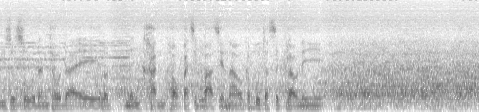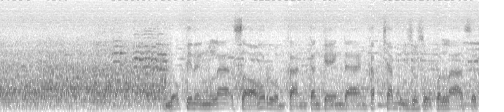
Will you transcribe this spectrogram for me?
อีซูซูนั้นเขาได้รถหนึ่งคันทอง 80 บาทเสียเนาครับผู้จัดศึกคราวนี้ ยกที่หนึ่งและสองรวมกัน กางเกงแดงครับแชมป์อีซูซูคนล่าสุด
